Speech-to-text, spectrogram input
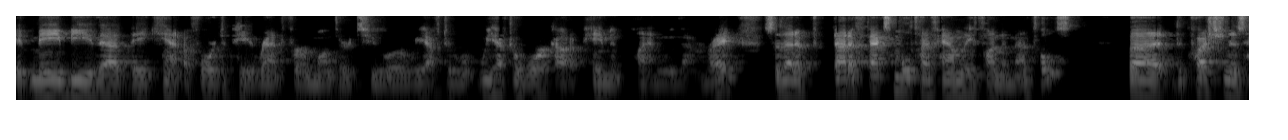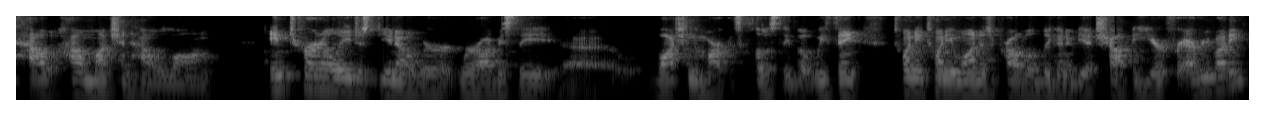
It may be that they can't afford to pay rent for a month or two, or we have to we have to work out a payment plan with them. Right. So that that affects multifamily fundamentals. But the question is how how much and how long internally just you know we're we're obviously uh, watching the markets closely but we think 2021 is probably going to be a choppy year for everybody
